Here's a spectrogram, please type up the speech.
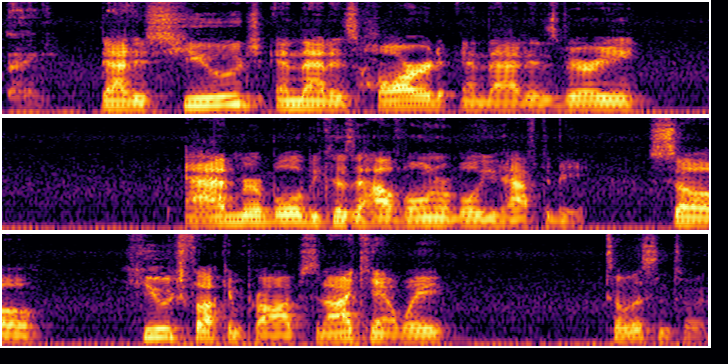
Thank you. That is huge and that is hard and that is very admirable because of how vulnerable you have to be. So, huge fucking props and I can't wait to listen to it.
